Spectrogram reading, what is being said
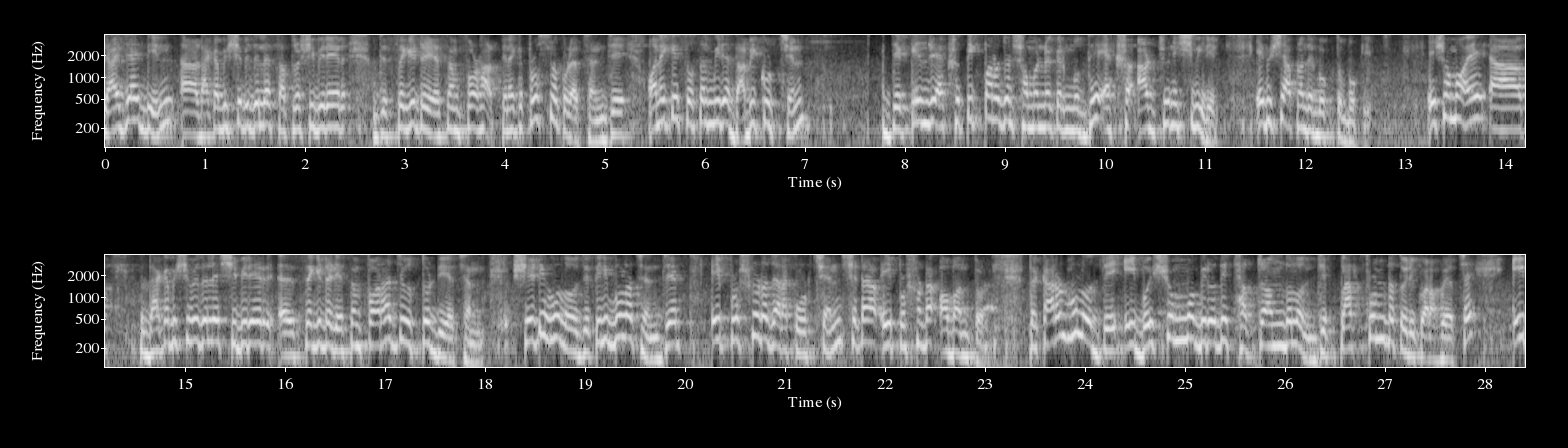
যাই যাই দিন ঢাকা বিশ্ববিদ্যালয়ের ছাত্র শিবিরের যে সেক্রেটারি এস এম ফরহাদ, তিনাকে প্রশ্ন করেছেন যে অনেকেই সোশ্যাল মিডিয়া দাবি করছেন যে কেন্দ্রে একশো তিপ্পান্ন জন সমন্বয়কের মধ্যে একশো আট জনই শিবিরের। এ বিষয়ে আপনাদের বক্তব্য কি? এ সময় ঢাকা বিশ্ববিদ্যালয়ের শিবিরের সেক্রেটারি এস এম ফরহাদ যে উত্তর দিয়েছেন, সেটি হলো যে তিনি বলেছেন যে এই প্রশ্নটা যারা করছেন, সেটা, এই প্রশ্নটা অবান্তর। তার কারণ হলো যে এই বৈষম্য বিরোধী ছাত্র আন্দোলন যে প্ল্যাটফর্মটা তৈরি করা হয়েছে, এই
